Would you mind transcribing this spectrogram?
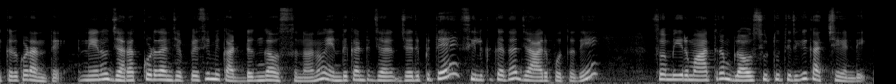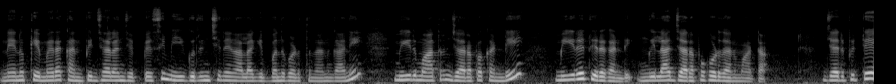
ఇక్కడ కూడా అంతే. నేను జరగకూడదని చెప్పేసి మీకు అడ్డంగా వస్తున్నాను. ఎందుకంటే జ జరిపితే సిల్క్ కదా జారిపోతుంది. సో మీరు మాత్రం బ్లౌజ్ చుట్టూ తిరిగి కట్ చేయండి. నేను కెమెరా కనిపించాలని చెప్పేసి మీ గురించి నేను అలాగ ఇబ్బంది పడుతున్నాను కానీ మీరు మాత్రం జరపకండి మీరే తిరగండి. ఇలా జరపకూడదు అనమాట జరిపితే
